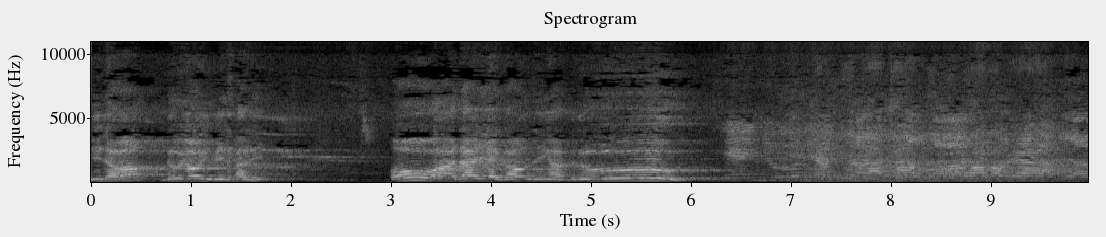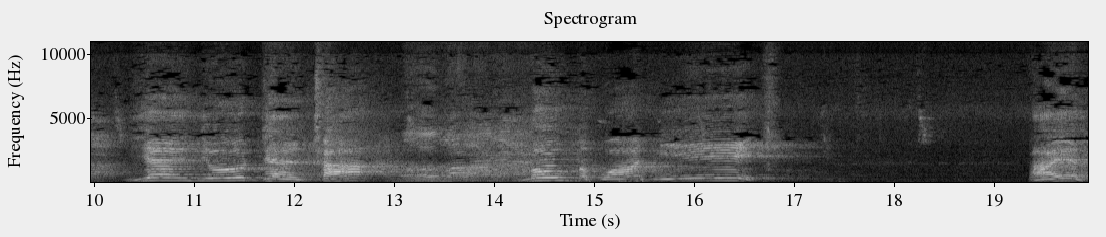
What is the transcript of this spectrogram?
ဒီတော့လူရောဤပိသားတွေဩဝါဒရဲ့ကောင်းစဉ်ကဘယ်လိုယံညိုဒန်ချာဘုံပါမုံမပွားနေဘာရဲ့လဲ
